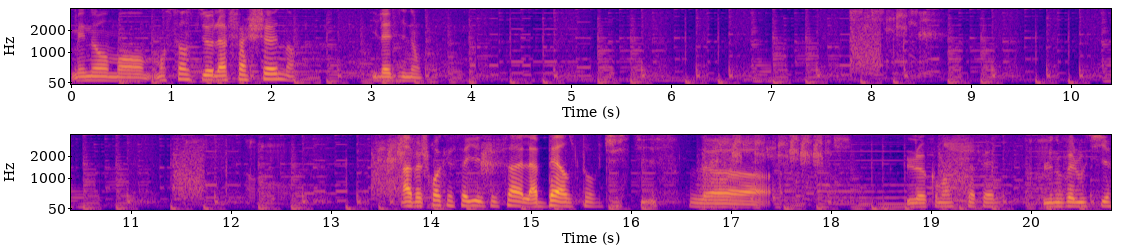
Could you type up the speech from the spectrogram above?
mais non, mon, mon sens de la fashion, il a dit non. Ah bah je crois que ça y est, c'est ça, la Belt of Justice. Le... Le... Comment ça s'appelle? Le nouvel outil.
